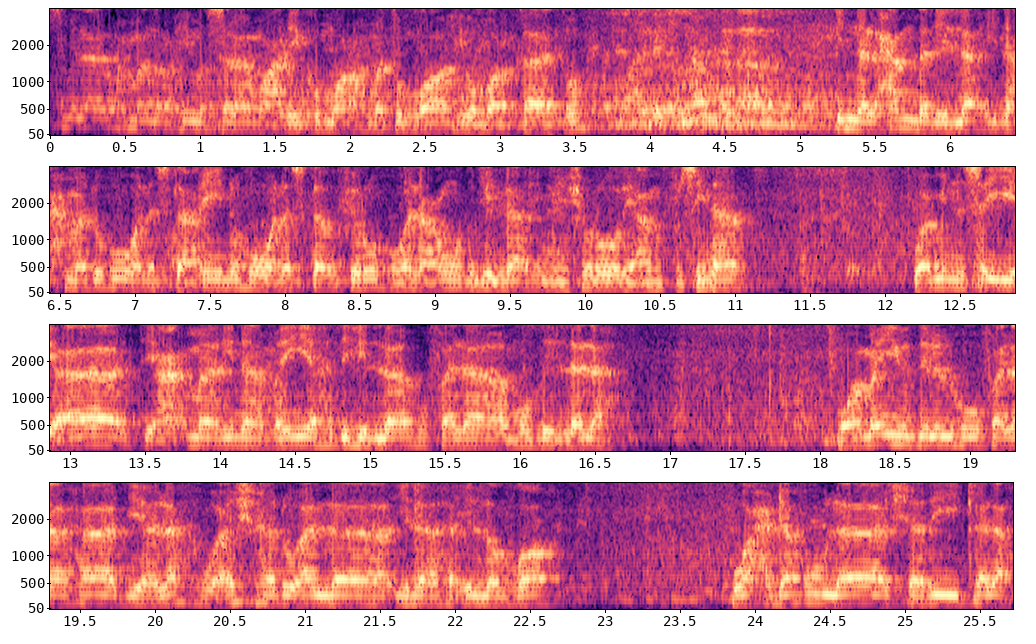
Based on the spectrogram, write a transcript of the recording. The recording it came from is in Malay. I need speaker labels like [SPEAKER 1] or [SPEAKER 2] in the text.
[SPEAKER 1] بسم الله الرحمن الرحيم السلام عليكم ورحمة الله وبركاته إن الحمد لله نحمده ونستعينه ونستغفره ونعوذ بالله من شرور أنفسنا ومن سيئات أعمالنا من يهده الله فلا مضل له ومن يذلله فلا هادي له وأشهد أن لا إله إلا الله وحده لا شريك له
